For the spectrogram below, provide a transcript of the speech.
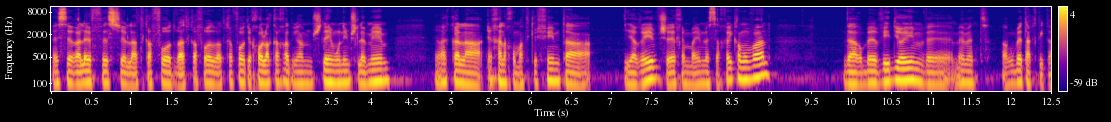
10 על 0 של התקפות והתקפות והתקפות, יכול לקחת גם שני אימונים שלמים, רק על ה- איך אנחנו מתקיפים את היריב, שאיך הם באים לשחק כמובן, והרבה וידאוים, ובאמת, הרבה טקטיקה.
